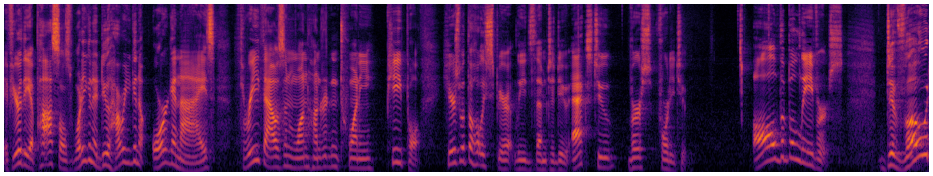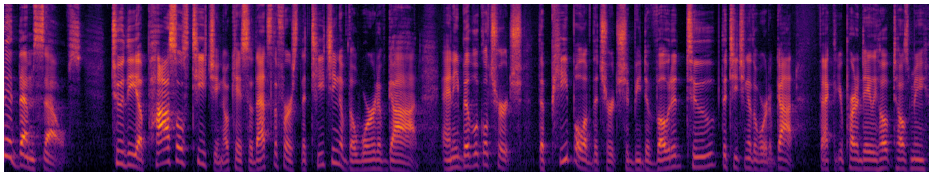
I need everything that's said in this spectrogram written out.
if you're the apostles, what are you going to do? How are you going to organize 3,120 people? Here's what the Holy Spirit leads them to do Acts 2, verse 42 all the believers devoted themselves to the apostles' teaching. Okay, so that's the first, the teaching of the Word of God. Any biblical church, the people of the church should be devoted to the teaching of the Word of God. The fact that you're part of Daily Hope tells me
